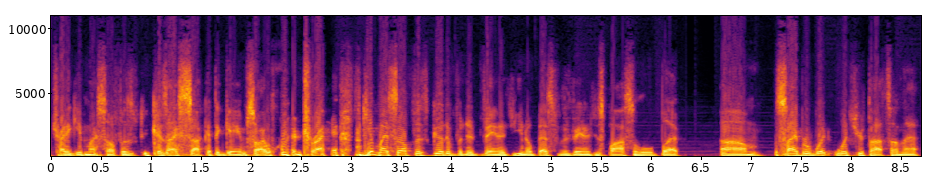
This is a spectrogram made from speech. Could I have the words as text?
try to give myself as because I suck at the game, so I want to try to give myself as good of an advantage, you know, best of advantage as possible. But um, Cyber, what what's your thoughts on that?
